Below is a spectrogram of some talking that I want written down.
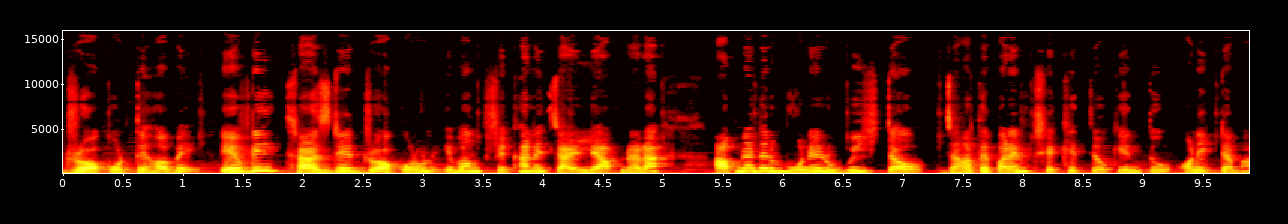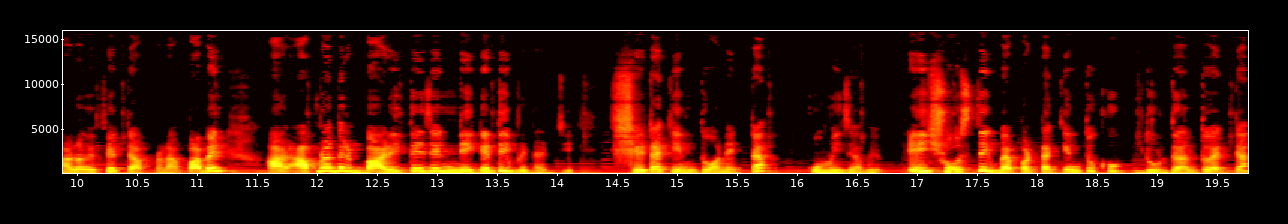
ড্র করতে হবে এভরি থার্সডে ড্র করুন এবং সেখানে চাইলে আপনারা আপনাদের মনের উইশটাও জানাতে পারেন, সেক্ষেত্রেও কিন্তু অনেকটা ভালো এফেক্ট আপনারা পাবেন। আর আপনাদের বাড়িতে যে নেগেটিভ এনার্জি সেটা কিন্তু অনেকটা কমে যাবে। এই স্বস্তিক ব্যাপারটা কিন্তু খুব দুর্দান্ত একটা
